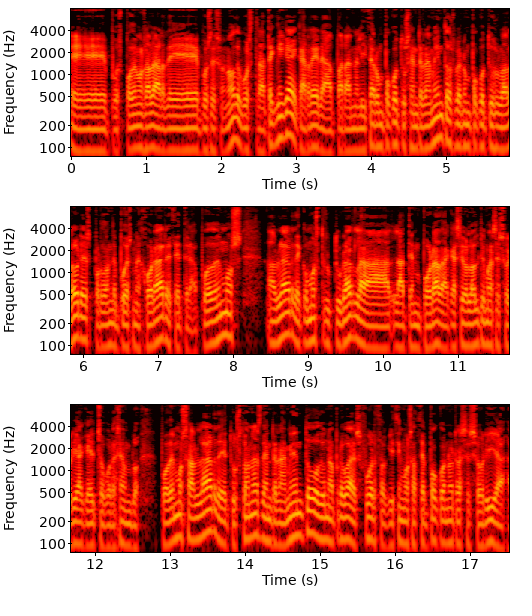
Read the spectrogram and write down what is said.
Eh, pues podemos hablar de, pues eso, ¿no? De vuestra técnica de carrera para analizar un poco tus entrenamientos, ver un poco tus valores, por dónde puedes mejorar, etcétera. Podemos hablar de cómo estructurar la, la temporada, que ha sido la última asesoría que he hecho, por ejemplo. Podemos hablar de tus zonas de entrenamiento o de una prueba de esfuerzo que hicimos hace poco en otra asesoría.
